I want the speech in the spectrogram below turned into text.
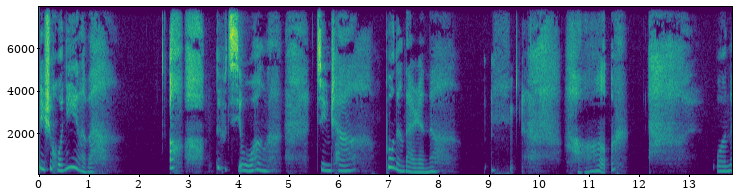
你是活腻了吧？哦，对不起，我忘了，警察不能打人呢。好，我呢，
